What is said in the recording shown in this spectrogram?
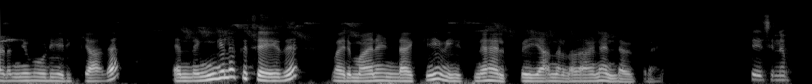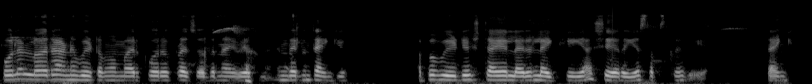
അടഞ്ഞുകൂടി ഇരിക്കാതെ എന്തെങ്കിലുമൊക്കെ ചെയ്ത് വരുമാനം ഉണ്ടാക്കി വീട്ടിനെ ഹെൽപ്പ് ചെയ്യുക എന്നുള്ളതാണ് എന്റെ അഭിപ്രായം. ചേച്ചിനെ പോലുള്ളവരാണ് വീട്ടമ്മമാർക്ക് ഓരോ പ്രചോദനമായി വരുന്നത്. എന്തായാലും താങ്ക് യു അപ്പോൾ വീഡിയോ ഇഷ്ടമായ എല്ലാവരും ലൈക്ക് ചെയ്യുക ഷെയർ ചെയ്യുക സബ്സ്ക്രൈബ് ചെയ്യുക. താങ്ക്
